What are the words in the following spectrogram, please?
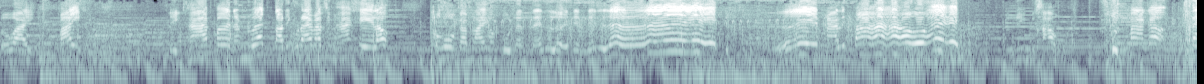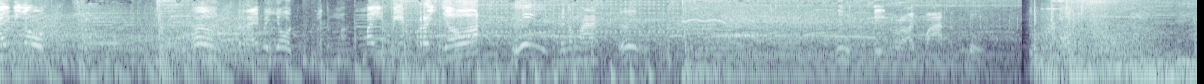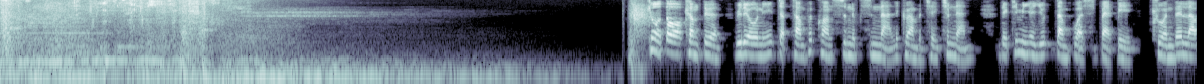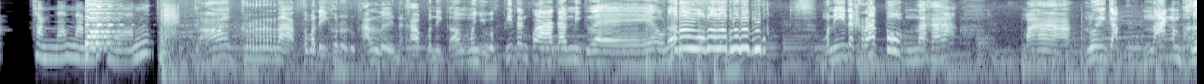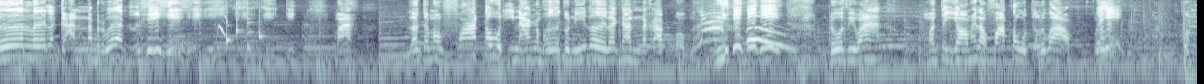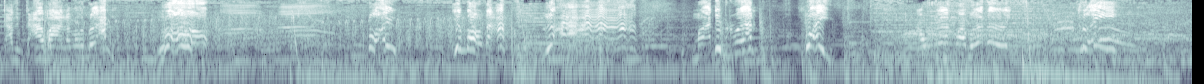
สวยไปลิงห้าเปิดน้ำเลือตอนนี้กูได้มา 15k แล้ว โอ้โหกำไรของกูนั่นเน้นเลยเน้นๆเลยเฮ้ยมาหรือเปล่าเฮ้ยมันไม่มีเข้าถึงมาก็ไรประโยชน์เออไรประโยชน์ไม่ต้องมาไม่มีประโยชน์ไม่ต้องมาเออหนึ่งสี่ร้อยบาทนะคุณดู คำเตือน วิดีโอนี้จัดทำเพื่อความสนุกสนานและความบันเทิงเท่านั้น เด็กที่มีอายุต่ำกว่า 18 ปี ควรได้รับคำแนะนำแผนก็กราบสวัสดีคนดูทุกท่านเลยนะครับ วันนี้ก็มาอยู่กับพี่ตังกวากันอีกแล้ว วันนี้นะครับผมนะฮะมาลุยกับนางอำเภอเลยละกันนะเพื่อนมา เราจะมาฟาดตูดอีนางอำเภอตัวนี้เลยละกันนะครับผมนะดูสิว่ามันจะยอมให้เราฟาดตูดกันหรือเปล่าเฮ้ยคน99บาทแล้วเพื่อนๆโอ้โหเฮ้ยอย่าบอกนะอ้ามาดิเพื่อนเฮ้ยเอาเรื่องว่าเพื่อนเลยเฮ้ย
